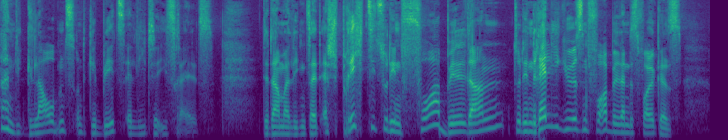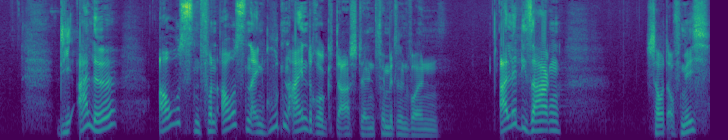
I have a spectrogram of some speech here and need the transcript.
An die Glaubens- und Gebetselite Israels der damaligen Zeit. Er spricht sie zu den Vorbildern, zu den religiösen Vorbildern des Volkes, die alle außen, von außen einen guten Eindruck darstellen, vermitteln wollen. Alle, die sagen, schaut auf mich,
